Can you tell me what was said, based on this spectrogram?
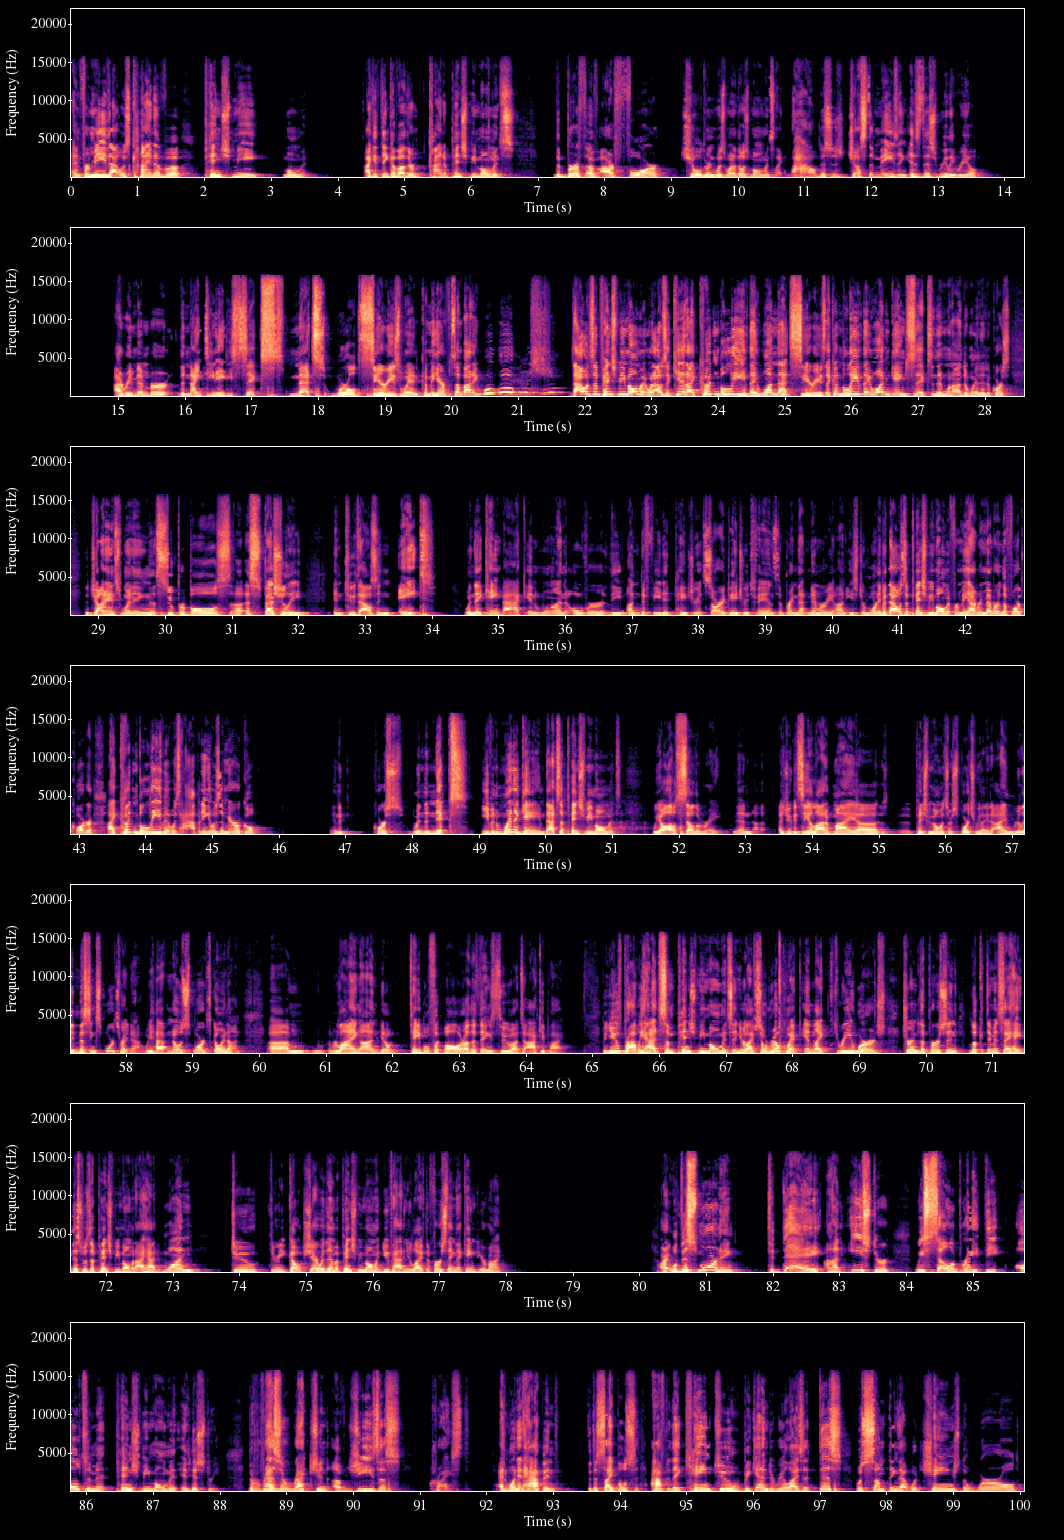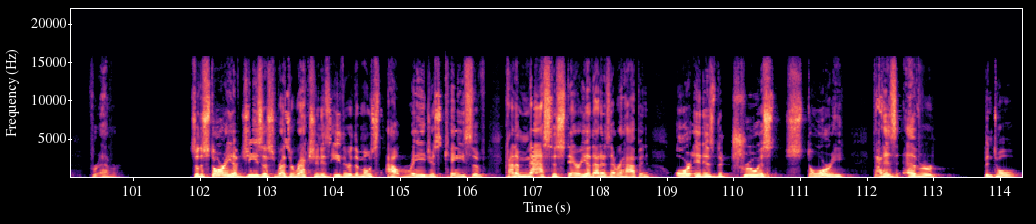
And for me, that was kind of a pinch me moment. I could think of other kind of pinch me moments. The birth of our four children was one of those moments like, wow, this is just amazing. Is this really real? I remember the 1986 Mets World Series win. Come here, somebody. Woo, woo. That was a pinch me moment when I was a kid. I couldn't believe they won that series. I couldn't believe they won game six and then went on to win it. Of course, the Giants winning the Super Bowls, uh, especially in 2008 when they came back and won over the undefeated Patriots. Sorry, Patriots fans, to bring that memory on Easter morning, but that was a pinch me moment for me. I remember in the fourth quarter, I couldn't believe it was happening. It was a miracle. And of course, when the Knicks even win a game, that's a pinch me moment we all celebrate. And uh, as you can see, a lot of my uh, pinch me moments are sports related. I'm really missing sports right now. We have no sports going on. Um, relying on you know table football or other things to uh, to occupy. But you've probably had some pinch me moments in your life. So real quick, in like three words, turn to the person, look at them, and say, "Hey, this was a pinch me moment I had." One, two, three, go. Share with them a pinch me moment you've had in your life. The first thing that came to your mind. All right, well, this morning, today on Easter, we celebrate the ultimate pinch me moment in history the resurrection of Jesus Christ. And when it happened, the disciples, after they came to, began to realize that this was something that would change the world forever. So, the story of Jesus' resurrection is either the most outrageous case of kind of mass hysteria that has ever happened, or it is the truest story that has ever been told.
